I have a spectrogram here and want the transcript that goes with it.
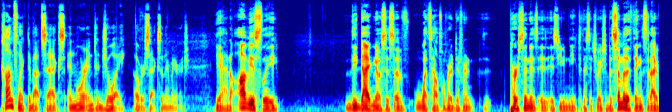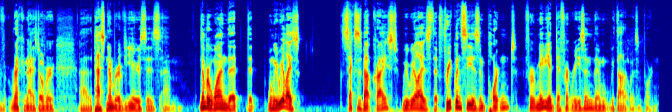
conflict about sex and more into joy over sex in their marriage? Yeah, and obviously the diagnosis of what's helpful for a different person is, is, is unique to their situation. But some of the things that I've recognized over uh, the past number of years is um, number one that that when we realize sex is about Christ, we realize that frequency is important for maybe a different reason than we thought it was important.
